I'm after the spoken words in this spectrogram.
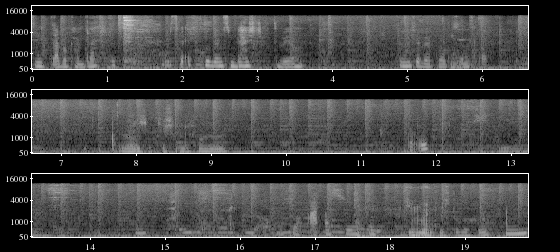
Sind aber kein Bleistift. Aber es wäre echt cool, wenn es ein Bleistift wäre. Für mich wäre, glaube ich, sowas praktisch. Ja, ich habe die schon gefunden. Da oben. Ja, achso. Die meintest du doch, oder? Mhm.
